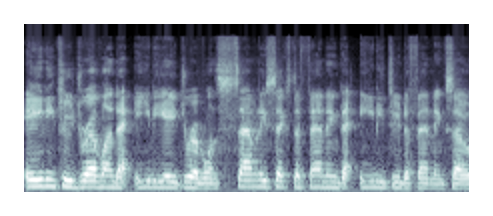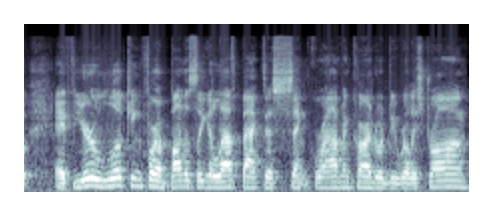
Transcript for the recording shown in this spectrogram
82 dribbling to 88 dribbling, 76 defending to 82 defending. So if you're looking for a Bundesliga left back, this Sinkgraven card would be really strong.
